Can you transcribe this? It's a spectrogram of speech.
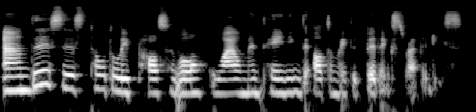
and this is totally possible while maintaining the automated bidding strategies.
